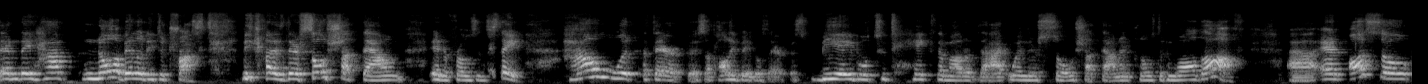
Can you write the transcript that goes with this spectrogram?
and they have no ability to trust because they're so shut down in a frozen state. How would a therapist a polyvagal therapist be able to take them out of that when they're so shut down and closed and walled off? Uh, mm-hmm. and also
